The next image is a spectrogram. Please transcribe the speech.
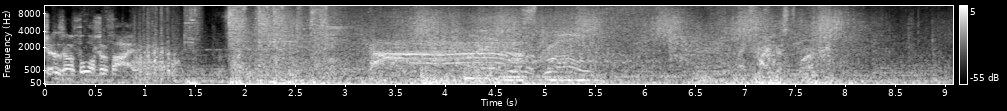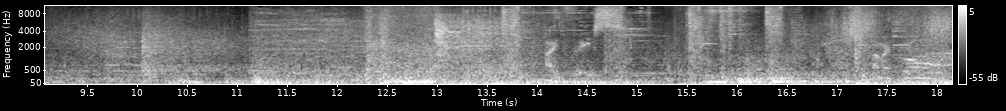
structures are fortified. I face. I'm a throne.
